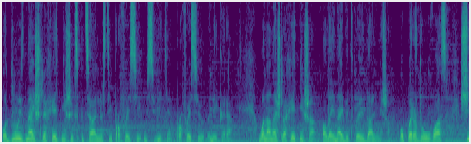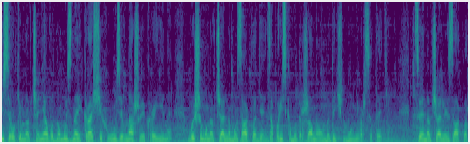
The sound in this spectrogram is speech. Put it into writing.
одну із найшляхетніших спеціальностей професій у світі професію лікаря. Вона найшляхетніша, але й найвідповідальніша. Попереду у вас 6 років навчання в одному з найкращих вузів нашої країни, вищому навчальному закладі Запорізькому державному медичному університеті. Цей навчальний заклад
